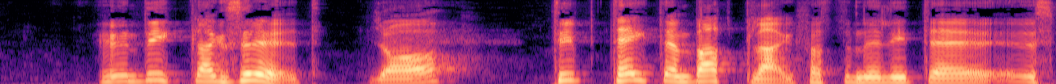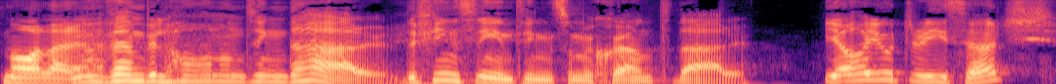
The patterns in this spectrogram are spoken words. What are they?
Hur en dickplug ser ut? Ja. Typ, tänk dig en buttplug fast den är lite smalare. Men vem vill ha någonting där? Det finns ingenting som är skönt där. Jag har gjort research.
